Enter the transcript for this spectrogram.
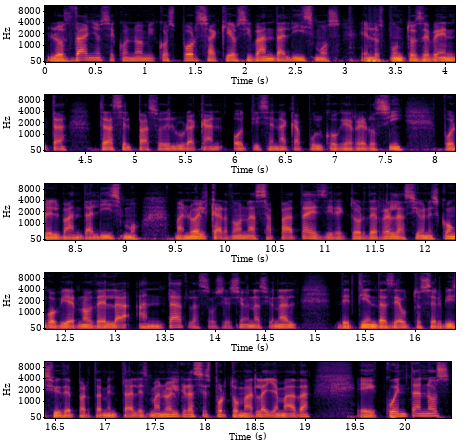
los daños económicos por saqueos y vandalismos en los puntos de venta tras el paso del huracán Otis en Acapulco, Guerrero, sí, por el vandalismo. Manuel Cardona Zapata es director de Relaciones con Gobierno de la ANTAD, la Asociación Nacional de Tiendas de Autoservicio y Departamentales. Manuel, gracias por tomar la llamada. Eh, cuéntanos,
